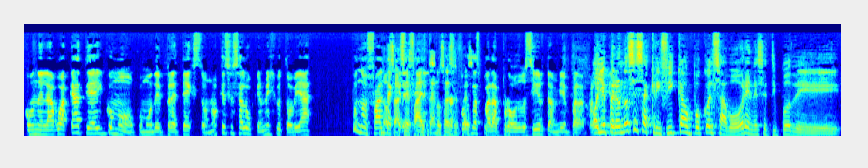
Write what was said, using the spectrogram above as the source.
Con el aguacate ahí como, como de pretexto, ¿no? Que eso es algo que en México todavía pues nos falta nos hace falta, nos hace cosas para producir también para, Oye, pero no se sacrifica un poco el sabor en ese tipo de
